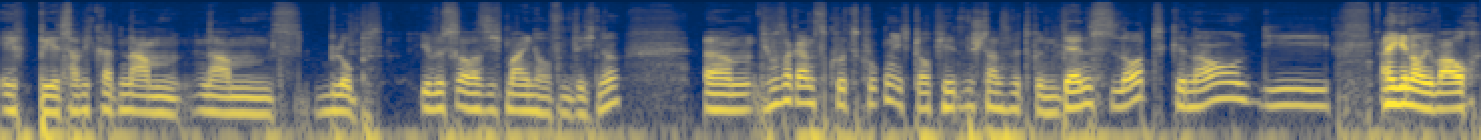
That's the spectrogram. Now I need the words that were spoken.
ich, jetzt habe ich gerade Namen, Namensblub. Ihr wisst doch, was ich meine, hoffentlich, ne? Ähm, ich muss mal ganz kurz gucken. Ich glaube, hier hinten stand es mit drin. Dan Slot, genau. Die. Ah, genau, hier war auch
